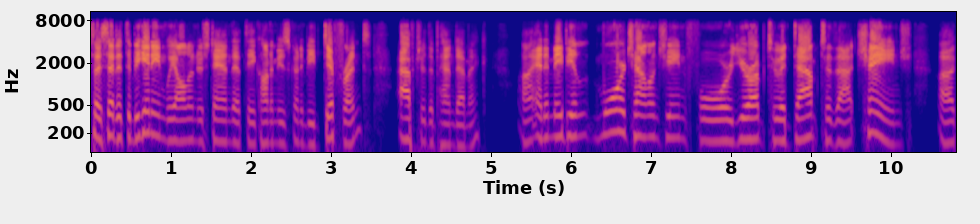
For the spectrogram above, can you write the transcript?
As I said at the beginning, we all understand that the economy is going to be different after the pandemic. Uh, and it may be more challenging for Europe to adapt to that change, uh,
